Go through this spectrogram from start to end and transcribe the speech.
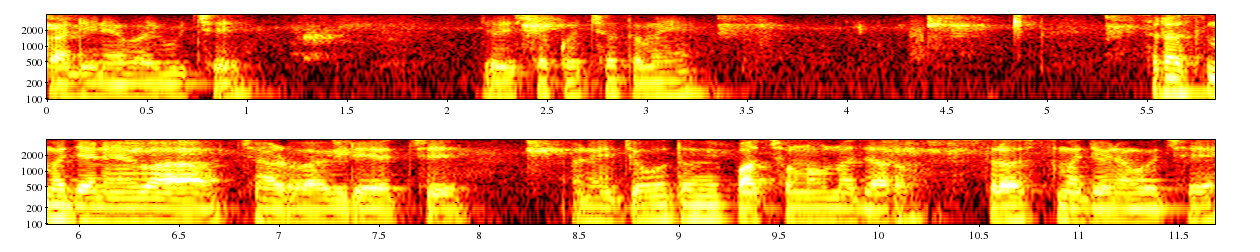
કાઢીને વાવ્યું છે. જોઈ શકો છો તમે. સરસ મજાને એવા ઝાડો આવી રહ્યા છે. અને જો તમે પાછળનો નજારો. સરસ મજાનો એવો છે.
